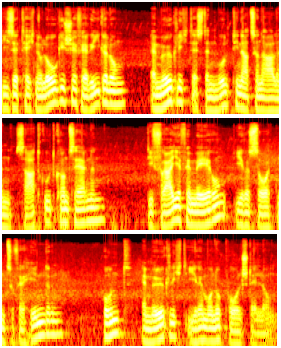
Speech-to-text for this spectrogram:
Diese technologische Verriegelung ermöglicht es den multinationalen Saatgutkonzernen, die freie Vermehrung ihrer Sorten zu verhindern und ermöglicht ihre Monopolstellung.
